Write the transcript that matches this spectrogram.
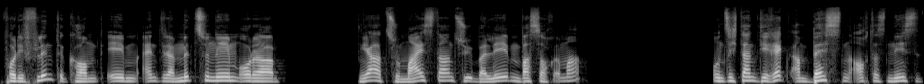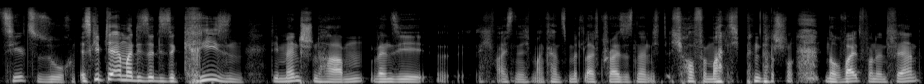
vor die Flinte kommt, eben entweder mitzunehmen oder ja, zu meistern, zu überleben, was auch immer und sich dann direkt am besten auch das nächste Ziel zu suchen. Es gibt ja immer diese, diese Krisen, die Menschen haben, wenn sie, äh, ich weiß nicht, man kann es Midlife Crisis nennen, ich, ich, hoffe mal, ich bin da schon noch weit von entfernt,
